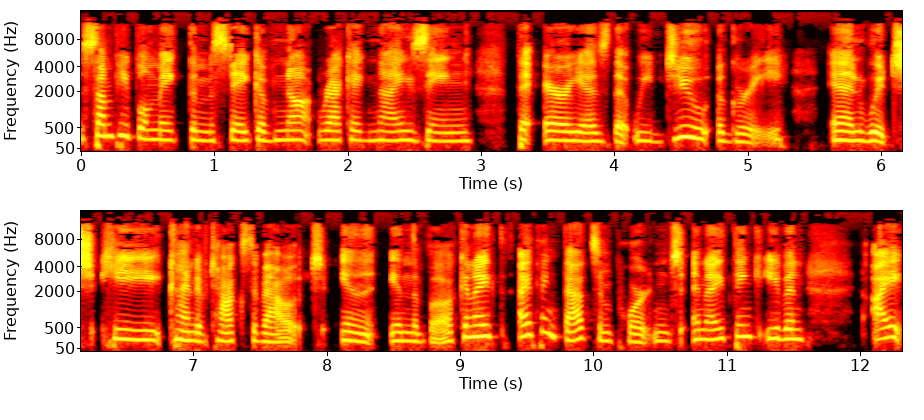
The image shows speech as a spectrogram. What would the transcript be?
some people make the mistake of not recognizing the areas that we do agree and which he kind of talks about in in the book. And i i think that's important. And i think even i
